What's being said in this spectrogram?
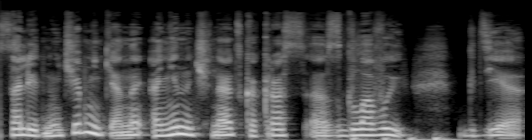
солидные учебники, они начинаются как раз а, с главы, где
